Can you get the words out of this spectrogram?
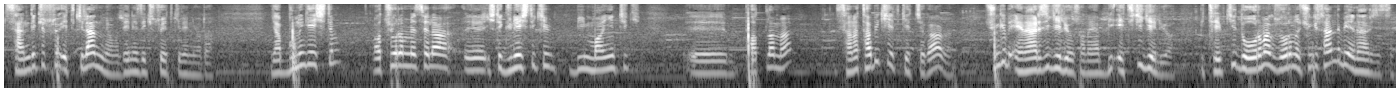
sendeki su etkilenmiyor mu? Denizdeki su etkileniyor da. Ya bunu geçtim. Atıyorum mesela e, işte güneşteki bir manyetik e, patlama sana tabii ki etki edecek abi. Çünkü bir enerji geliyor sana ya bir etki geliyor. Bir tepki doğurmak zorunda çünkü sen de bir enerjisin.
